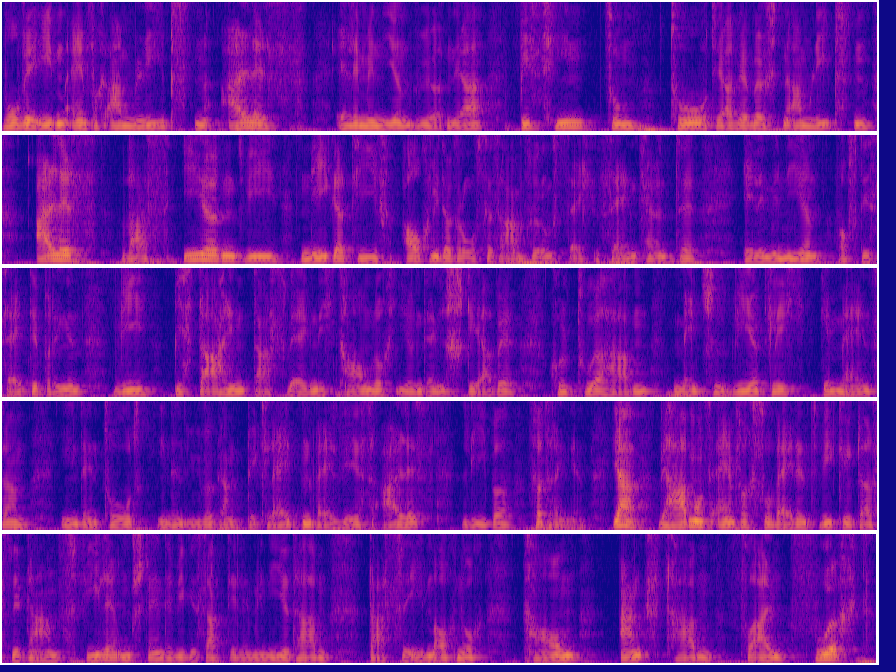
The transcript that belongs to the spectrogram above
wo wir eben einfach am liebsten alles eliminieren würden, ja, bis hin zum Tod, ja, wir möchten am liebsten alles was irgendwie negativ, auch wieder großes Anführungszeichen sein könnte, eliminieren, auf die Seite bringen, wie bis dahin, dass wir eigentlich kaum noch irgendeine Sterbekultur haben, Menschen wirklich gemeinsam in den Tod, in den Übergang begleiten, weil wir es alles lieber verdrängen. Ja, wir haben uns einfach so weit entwickelt, dass wir ganz viele Umstände, wie gesagt, eliminiert haben, dass wir eben auch noch kaum Angst haben, vor allem Furcht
